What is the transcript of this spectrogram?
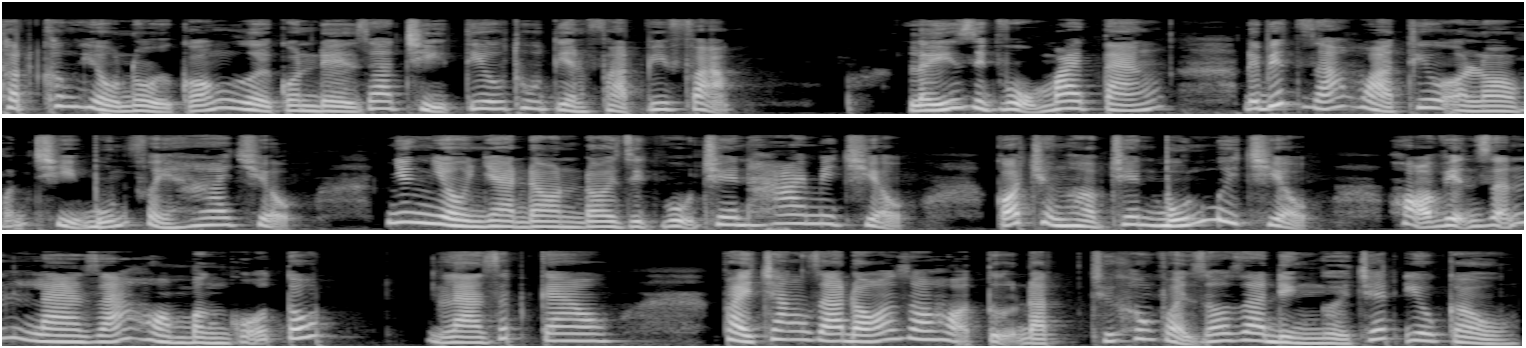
Thật không hiểu nổi có người còn đề ra chỉ tiêu thu tiền phạt vi phạm. Lấy dịch vụ mai táng, để biết giá hỏa thiêu ở lò vẫn chỉ 4,2 triệu, nhưng nhiều nhà đòn đòi dịch vụ trên 20 triệu, có trường hợp trên 40 triệu. Họ viện dẫn là giá hòm bằng gỗ tốt, là rất cao. Phải chăng giá đó do họ tự đặt chứ không phải do gia đình người chết yêu cầu.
